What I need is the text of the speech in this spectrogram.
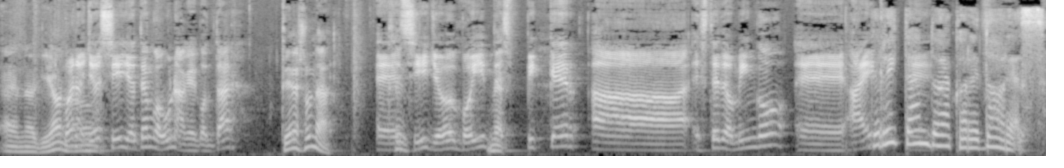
en el guion. Bueno, ¿no? yo sí, yo tengo una que contar. ¿Tienes una? Eh, sí. yo voy de speaker a este domingo eh. Gritando a corredores.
